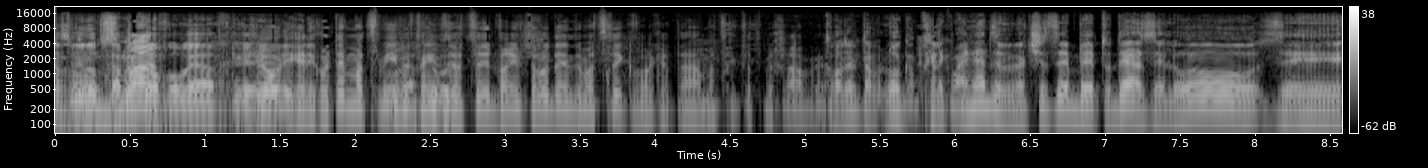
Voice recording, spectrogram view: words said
נזמין אותך. בתוך אורח... אה, תקראו לי, כי אני כותב עם עצמי, ולפעמים. זה יוצא דברים שאתה לא יודע אם זה מצחיק כבר, כי אתה מצחיק את עצמך. לא, גם חלק מהעניין זה באמת שזה, אתה יודע, זה לא... זה...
